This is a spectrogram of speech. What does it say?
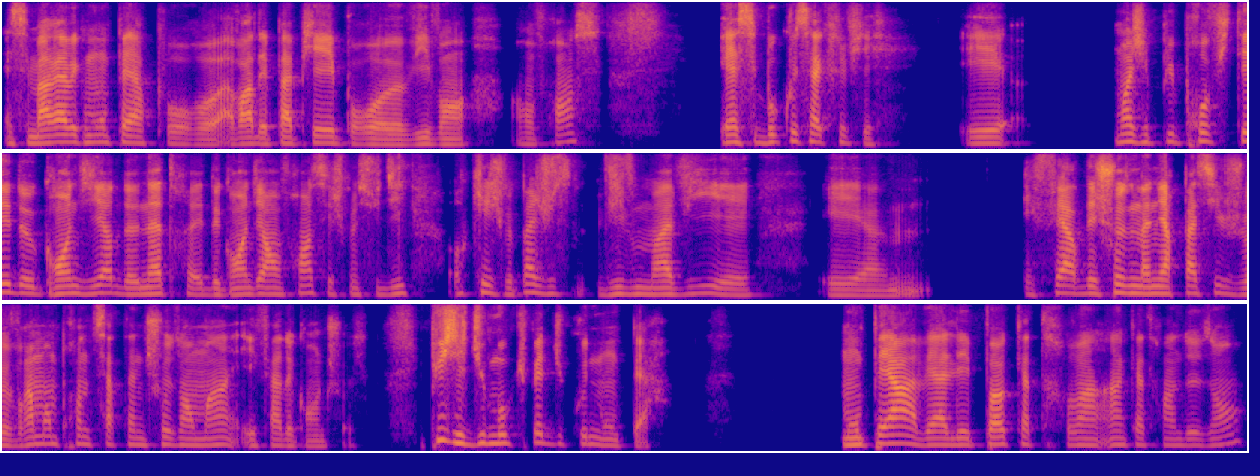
Elle s'est mariée avec mon père pour avoir des papiers pour vivre en, en France. Et elle s'est beaucoup sacrifiée. Et moi, j'ai pu profiter de grandir, de naître et de grandir en France. Et je me suis dit, OK, je ne veux pas juste vivre ma vie et, et, faire des choses de manière passive. Je veux vraiment prendre certaines choses en main et faire de grandes choses. Puis, j'ai dû m'occuper du coup de mon père. Mon père avait à l'époque 81, 82 ans.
